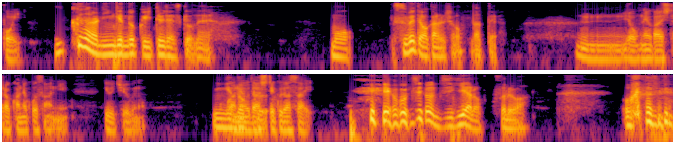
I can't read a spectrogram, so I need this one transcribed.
ぽい。行くなら人間ドック行ってみたいですけどね。もう、すべてわかるでしょ？だって。うん、じゃあお願いしたら金子さんに YouTube の人お間ドック。金を出してください。いや、もちろん自費やろ、それは。お金、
